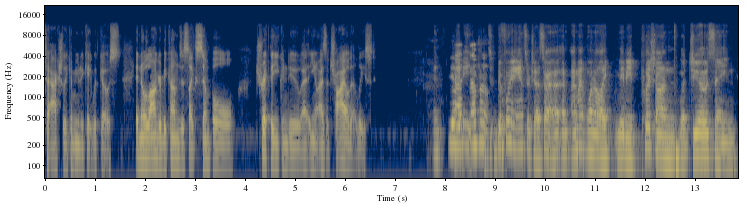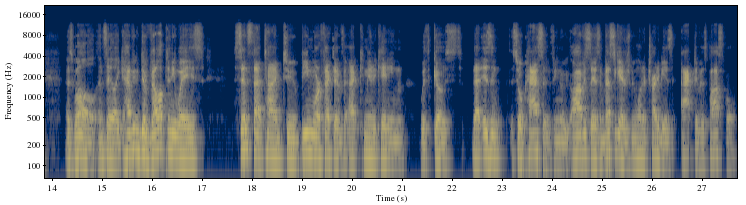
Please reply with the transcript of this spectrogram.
to actually communicate with ghosts. It no longer becomes this like simple trick that you can do at, you know as a child at least and yeah definitely. before you answer chad sorry i, I might want to like maybe push on what gio's saying as well and say like have you developed any ways since that time to be more effective at communicating with ghosts that isn't so passive. You know, obviously as investigators, we want to try to be as active as possible.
